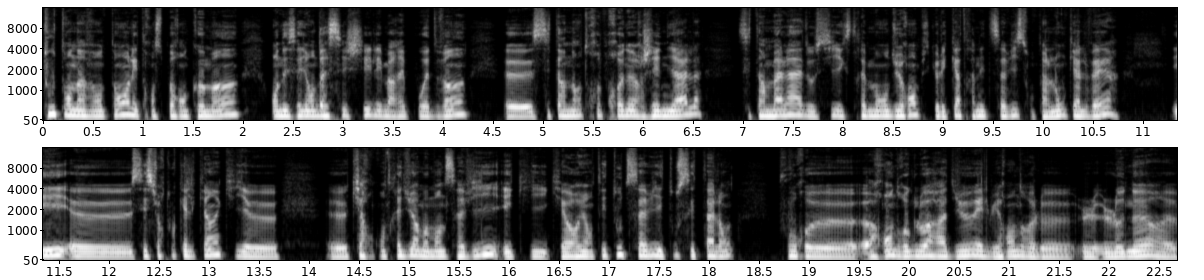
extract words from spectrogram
tout en inventant les transports en commun, en essayant d'assécher les marais poitevins. Euh, c'est un entrepreneur génial. C'est un malade aussi extrêmement endurant, puisque les quatre années de sa vie sont un long calvaire. Et euh, c'est surtout quelqu'un qui, qui a rencontré Dieu à un moment de sa vie et qui, qui a orienté toute sa vie et tous ses talents pour euh, rendre gloire à Dieu et lui rendre l'honneur euh,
